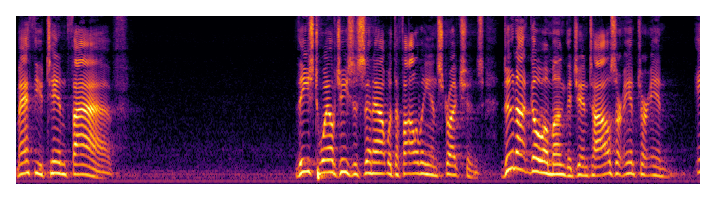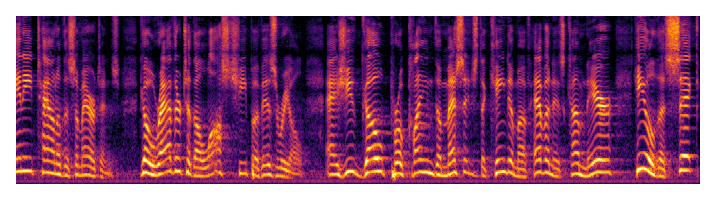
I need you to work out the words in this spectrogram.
Matthew 10 5. These 12 Jesus sent out with the following instructions Do not go among the Gentiles or enter in any town of the Samaritans. Go rather to the lost sheep of Israel. As you go, proclaim the message the kingdom of heaven has come near. Heal the sick,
